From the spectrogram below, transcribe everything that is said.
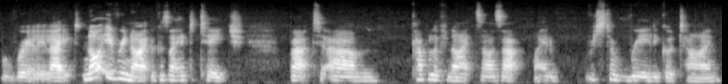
really late. Not every night because I had to teach, but um, a couple of nights I was up. I had a, just a really good time,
